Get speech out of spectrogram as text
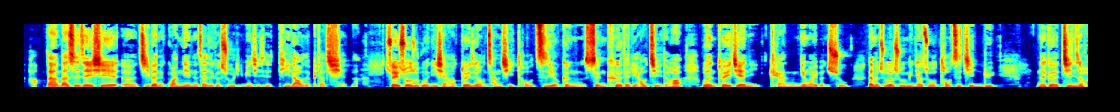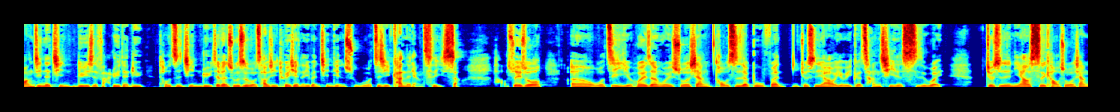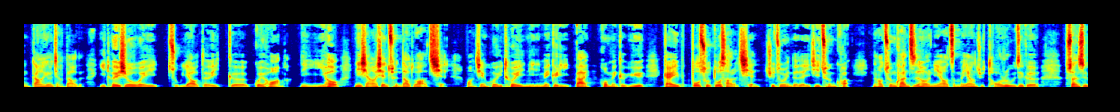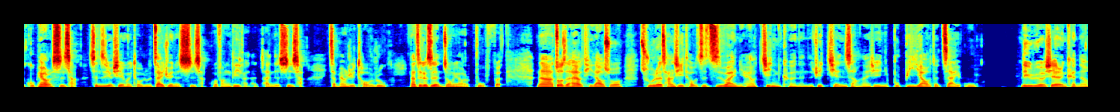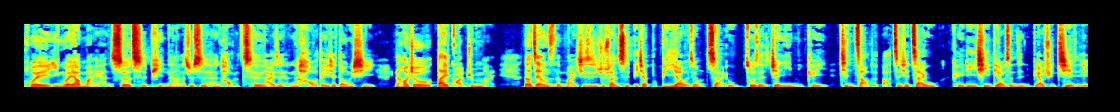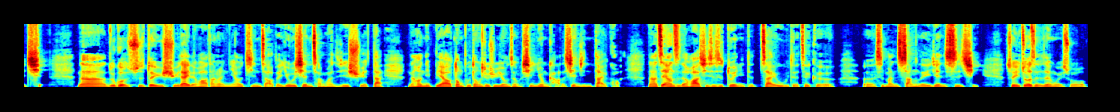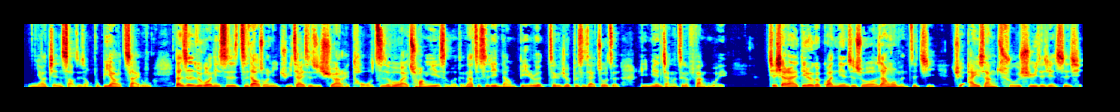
好，那但是这些呃基本的观念呢，在这个书里面其实提到的比较浅了。所以说，如果你想要对这种长期投资有更深刻的了解的话，我很推荐你看另外一本书。那本书的书名叫做《投资金律》，那个金是黄金的金，律是法律的律，投资金律这本书是我超级推荐的一本经典书，我自己看了两次以上。好，所以说呃，我自己也会认为说，像投资的部分，你就是要有一个长期的思维。就是你要思考说，像刚刚有讲到的，以退休为主要的一个规划嘛。你以后你想要先存到多少钱，往前回推，你每个礼拜或每个月该拨出多少的钱去做你的累积存款。然后存款之后，你要怎么样去投入这个算是股票的市场，甚至有些人会投入债券的市场或房地产产的市场，怎么样去投入？那这个是很重要的部分。那作者还有提到说，除了长期投资之外，你还要尽可能的去减少那些你不必要的债务。例如，有些人可能会因为要买很奢侈品啊，就是很好的车，还是很好的一些东西，然后就贷款去买。那这样子的买，其实就算是比较不必要的这种债务。作者建议你可以尽早的把这些债务可以离弃掉，甚至你不要去借这些钱。那如果是对于学贷的话，当然你要尽早的优先偿还这些学贷，然后你不要动不动就去用这种信用卡的现金贷款。那这样子的话，其实是对你的债务的这个呃是蛮伤的一件事情。所以作者认为说，你要减少这种不必要的债务。但是如果你是知道说你举债是需要来投资或来创业什么的，那这是另当别论。这个就不是在作者里面讲的这个范围。接下来第二个观念是说，让我们自己去爱上储蓄这件事情。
